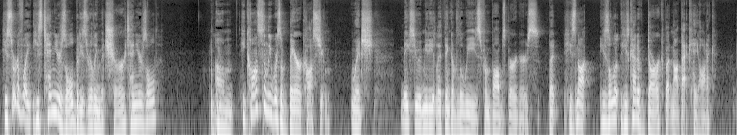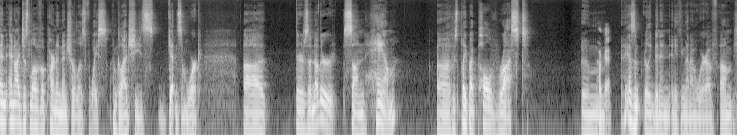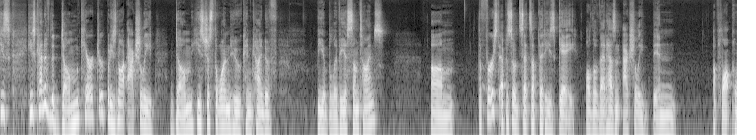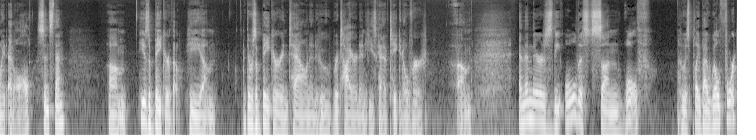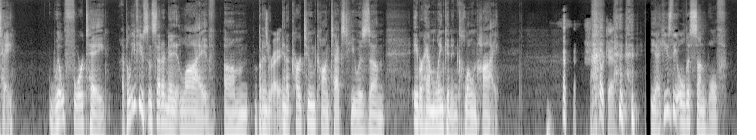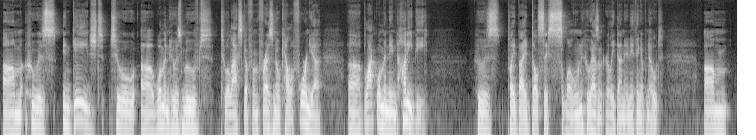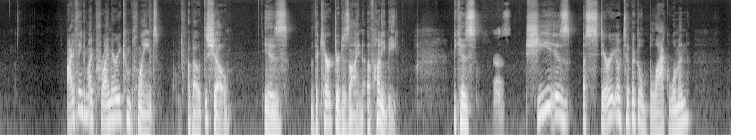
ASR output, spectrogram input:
he's sort of like he's ten years old, but he's really mature. Ten years old. Mm-hmm. Um, he constantly wears a bear costume, which makes you immediately think of Louise from Bob's Burgers, but he's not. He's a little. He's kind of dark, but not that chaotic. And and I just love Aparna Nancherla's voice. I'm glad she's getting some work. Uh, there's another son, Ham, uh, who's played by Paul Rust. Um, okay. He hasn't really been in anything that I'm aware of. Um, he's he's kind of the dumb character, but he's not actually dumb. He's just the one who can kind of be oblivious sometimes. Um, the first episode sets up that he's gay, although that hasn't actually been a plot point at all since then. Um, mm. He is a baker, though. He um, there was a baker in town and who retired and he's kind of taken over. Um, and then there's the oldest son, Wolf, who is played by Will Forte. Will Forte, I believe he was in Saturday Night Live, um, but in, right. in a cartoon context, he was um, Abraham Lincoln in Clone High. Okay. Yeah, he's the oldest son, Wolf, um, who is engaged to a woman who has moved to Alaska from Fresno, California, a black woman named Honeybee, who is played by Dulce Sloan, who hasn't really done anything of note. Um, I think my primary complaint about the show is the character design of Honeybee. Because she is a stereotypical black woman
